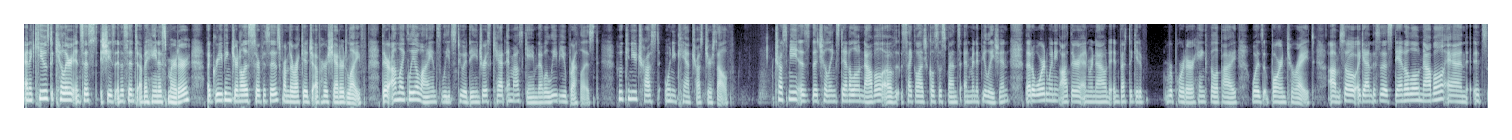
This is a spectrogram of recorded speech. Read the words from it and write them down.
An accused killer insists she is innocent of a heinous murder. A grieving journalist surfaces from the wreckage of her shattered life. Their unlikely alliance leads to a dangerous cat and mouse game that will leave you breathless. Who can you trust when you can't trust yourself? Trust Me is the chilling standalone novel of psychological suspense and manipulation that award winning author and renowned investigative reporter Hank Phillippi was born to write. Um, so again, this is a standalone novel, and it's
